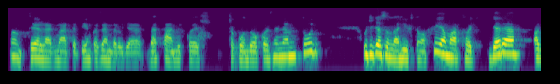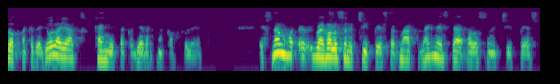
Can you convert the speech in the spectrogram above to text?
Nem, tényleg már, tehát ilyenkor az ember ugye bepánikol, és csak gondolkozni nem tud. Úgyhogy azonnal hívtam a fiamat, hogy gyere, adok neked egy olajat, kenjétek a gyereknek a fülét. És nem, mert valószínűleg csípés, tehát már megnézte, valószínűleg csípés.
